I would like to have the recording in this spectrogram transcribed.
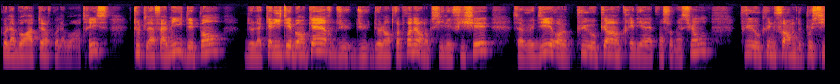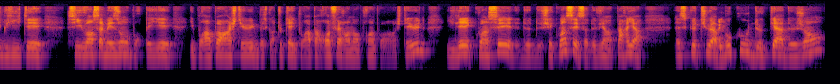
collaborateur, collaboratrice, toute la famille dépend de la qualité bancaire du, de l'entrepreneur. Donc s'il est fiché, ça veut dire euh, plus aucun crédit à la consommation, plus aucune forme de possibilité. S'il vend sa maison pour payer, il ne pourra pas en racheter une, parce qu'en tout cas, il ne pourra pas refaire un emprunt pour en racheter une. Il est coincé de, chez coincé, ça devient un paria. Est-ce que tu as beaucoup de cas de gens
